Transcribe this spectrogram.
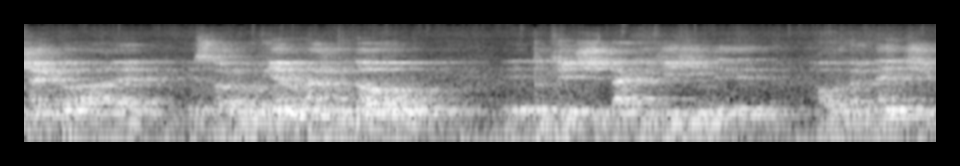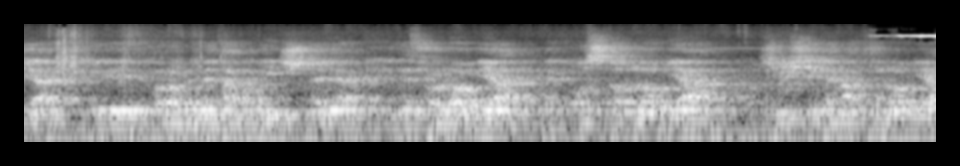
krwiotwórczego, ale jest chorobą wielonarządową, y, dotyczy takich dziedzin y, chorób wewnętrznych jak y, choroby metaboliczne, jak nefrologia, jak osteologia, oczywiście hematologia,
